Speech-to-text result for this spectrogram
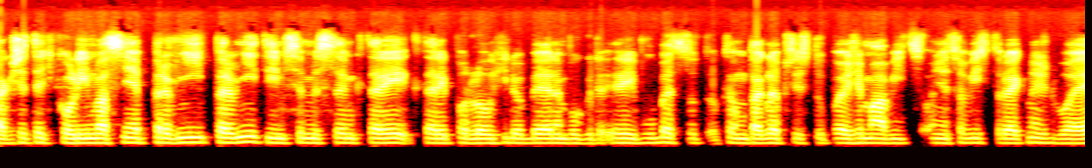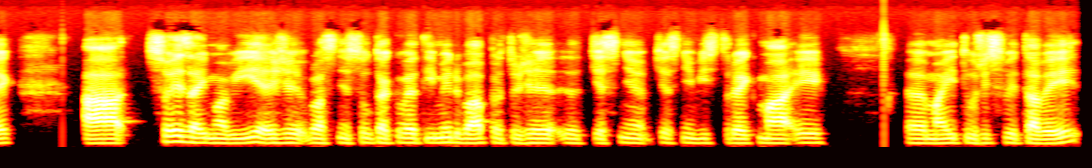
Takže teď Kolín vlastně první, první tým, si myslím, který, který po dlouhé době, nebo který vůbec to, k tomu takhle přistupuje, že má víc o něco víc trojek než dvojek. A co je zajímavé, je, že vlastně jsou takové týmy dva, protože těsně, těsně víc trojek má i, eh, mají tuři Svitavy,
